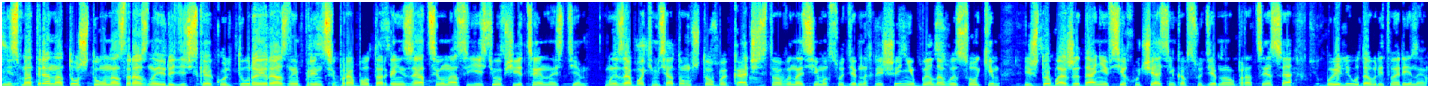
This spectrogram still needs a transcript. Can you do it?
Несмотря на то, что у нас разная юридическая культура и разный принцип работы организации, у нас есть общие ценности. Мы заботимся о том, чтобы качество выносимых судебных решений было высоким и чтобы ожидания всех участников судебного процесса были удовлетворены.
